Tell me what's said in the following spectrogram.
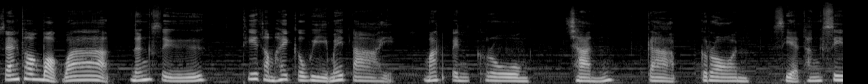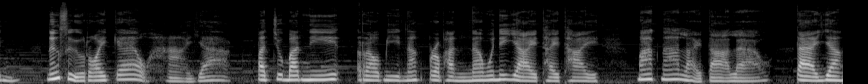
แสงทองบอกว่า หนังสือที่ทำให้กวีไม่ตาย มักเป็นโครง ฉัน กาบ กรอน เสียทั้งสิ้น หนังสือร้อยแก้วหายาก ปัจจุบันนี้เรามีนักประพันธ์นวนิยายไทยๆ มากหน้าหลายตาแล้ว แต่ยัง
